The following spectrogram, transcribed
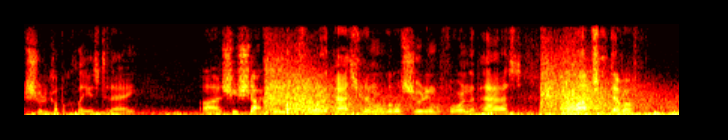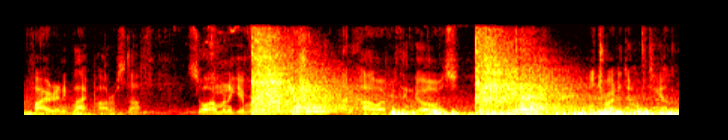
to shoot a couple clays today. Uh, she's shot clays before in the past. She's done a little shooting before in the past, but she's never fired any black powder stuff. So I'm to give her an explanation on how everything goes, and we'll try to do it together.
